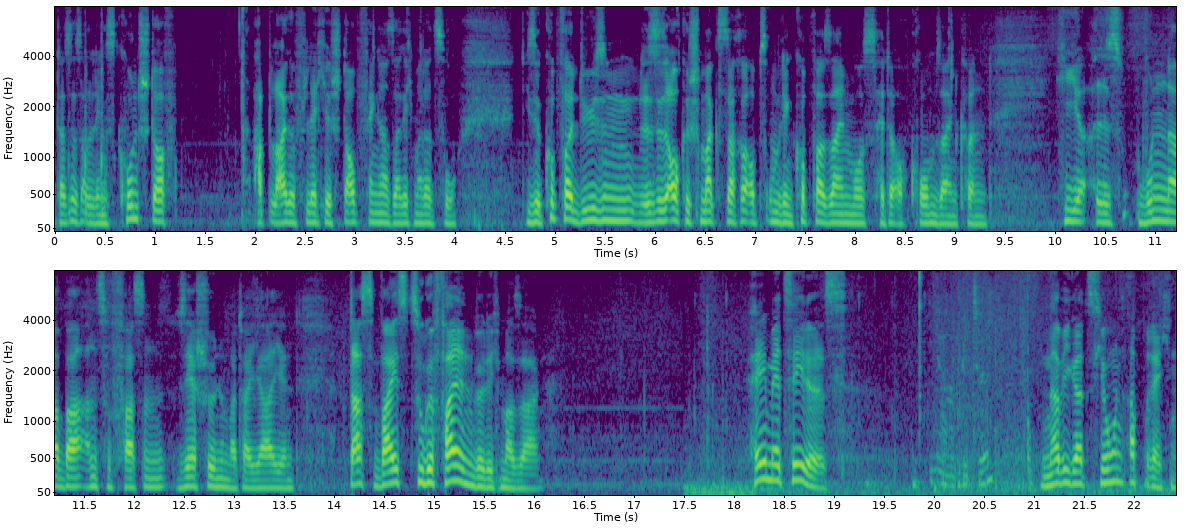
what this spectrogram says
das ist allerdings Kunststoff, Ablagefläche, Staubfänger, sage ich mal dazu. Diese Kupferdüsen, das ist auch Geschmackssache, ob es unbedingt Kupfer sein muss, hätte auch Chrom sein können. Hier alles wunderbar anzufassen, sehr schöne Materialien. Das weiß zu gefallen, würde ich mal sagen. Hey Mercedes. Ja, bitte. Navigation abbrechen.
